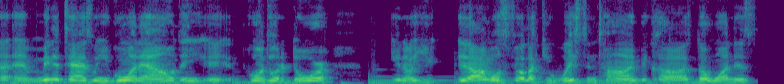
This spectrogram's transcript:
and many times when you're going out and, going door to door, you know, you it almost felt like you're wasting time because no one is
